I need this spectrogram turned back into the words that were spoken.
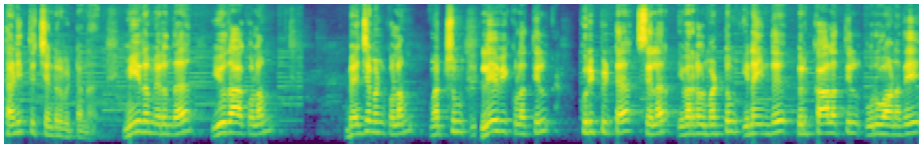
தனித்து சென்று விட்டன மீதம் இருந்த யூதா குலம் பெஞ்சமின் குலம் மற்றும் லேவி குலத்தில் குறிப்பிட்ட சிலர் இவர்கள் மட்டும் இணைந்து பிற்காலத்தில் உருவானதே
